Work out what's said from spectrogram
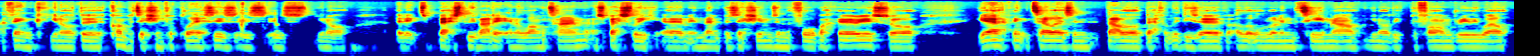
I think, you know, the competition for places is is, you know, at its best we've had it in a long time, especially um, in them positions in the fullback areas. So yeah, I think Telles and Dalot definitely deserve a little run in the team now. You know, they've performed really well.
